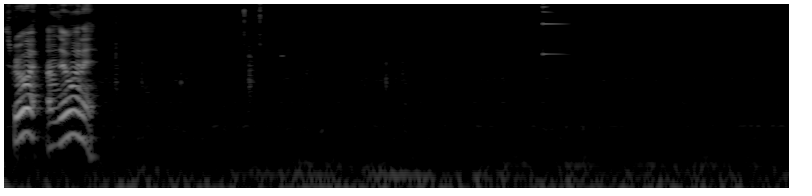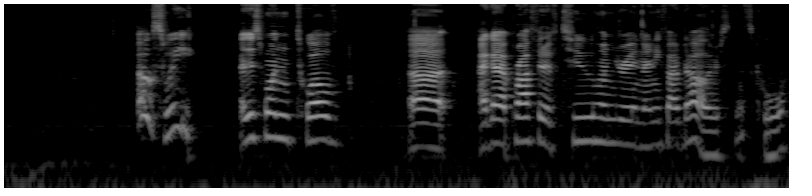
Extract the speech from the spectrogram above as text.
Screw it, I'm doing it. Oh sweet, I just won twelve. Uh, I got a profit of two hundred ninety-five dollars. That's cool.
